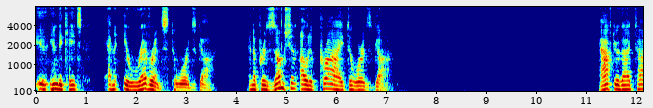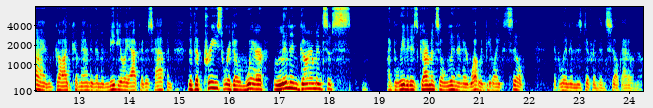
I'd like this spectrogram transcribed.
indicates an irreverence towards God and a presumption out of pride towards God. After that time, God commanded them immediately after this happened that the priests were to wear linen garments of, I believe it is garments of linen, or what would be like silk, if linen is different than silk, I don't know.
